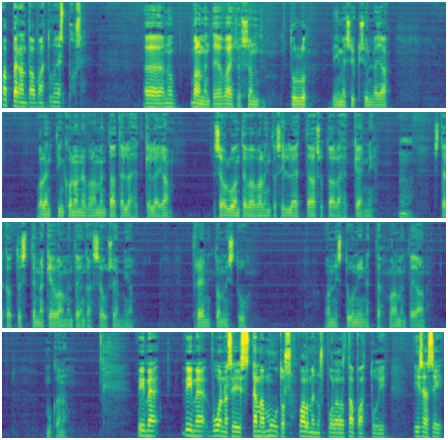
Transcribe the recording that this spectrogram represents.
Lappeenranta on vaihtunut Espooseen? Öö, no valmentajavaihdos on tullut viime syksyllä ja Valentin Kononen valmentaa tällä hetkellä ja se on luonteva valinta sille, että asutaan lähekkäin, niin mm. sitä kautta sitten näkee valmentajan kanssa useammin ja treenit onnistuu, onnistuu niin, että valmentaja on mukana. Viime, viime vuonna siis tämä muutos valmennuspuolella tapahtui. Isäsi,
